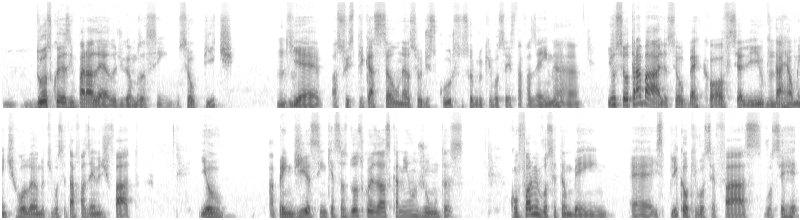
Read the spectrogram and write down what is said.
duas coisas em paralelo, digamos assim, o seu pitch, Uhum. que é a sua explicação, né, o seu discurso sobre o que você está fazendo, Aham. e o seu trabalho, o seu back office ali, o que está Uhum. realmente rolando, o que você está fazendo de fato. E eu aprendi assim que essas duas coisas elas caminham juntas. Conforme você também é, explica o que você faz, você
